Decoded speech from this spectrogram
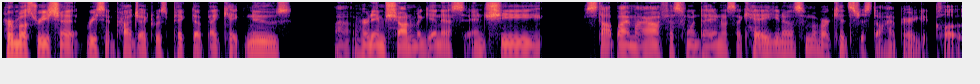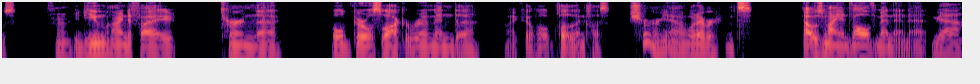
her most recent recent project was picked up by KAKE News. Uh, her name's Shauna McGinnis, and she stopped by my office one day and was like, "Hey, you know, some of our kids just don't have very good clothes. Hmm. Do you mind if I turn the old girls' locker room into like a little clothing closet? Sure, yeah, whatever. It's that was my involvement in it. Yeah,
